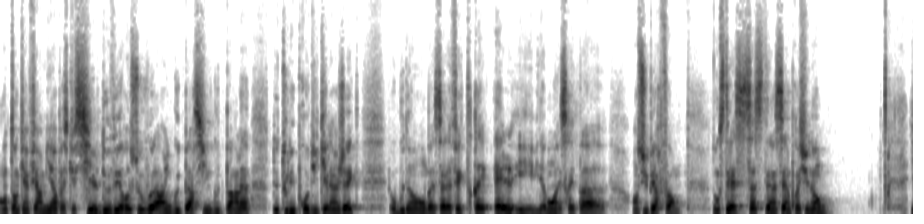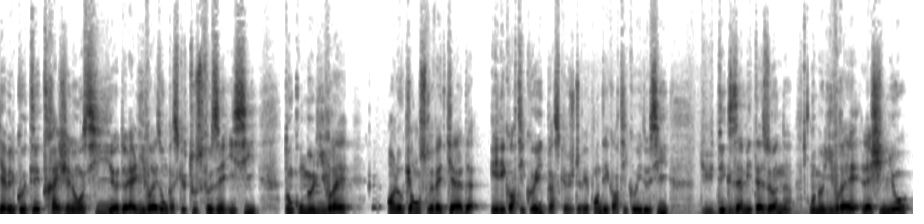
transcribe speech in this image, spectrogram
en tant qu'infirmière, parce que si elle devait recevoir une goutte par-ci, une goutte par-là de tous les produits qu'elle injecte, au bout d'un moment, bah, ça l'affecterait elle, et évidemment, elle ne serait pas euh, en super forme. Donc ça, c'était assez impressionnant. Il y avait le côté très gênant aussi euh, de la livraison, parce que tout se faisait ici. Donc on me livrait, en l'occurrence le Vedcad et les corticoïdes, parce que je devais prendre des corticoïdes aussi, du dexaméthasone. On me livrait la chimio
